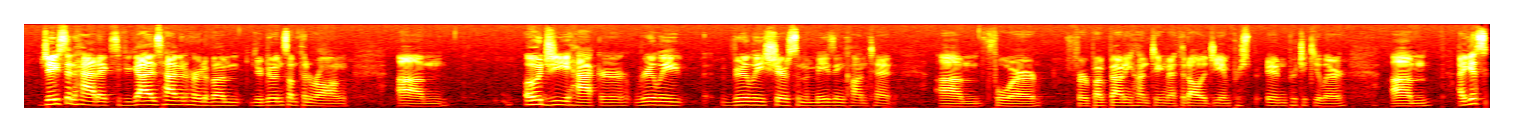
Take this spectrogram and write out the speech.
Jason Haddix, if you guys haven't heard of him, you're doing something wrong. Um, OG hacker, really, really shares some amazing content um, for for bug bounty hunting methodology in, pers- in particular. Um, I guess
